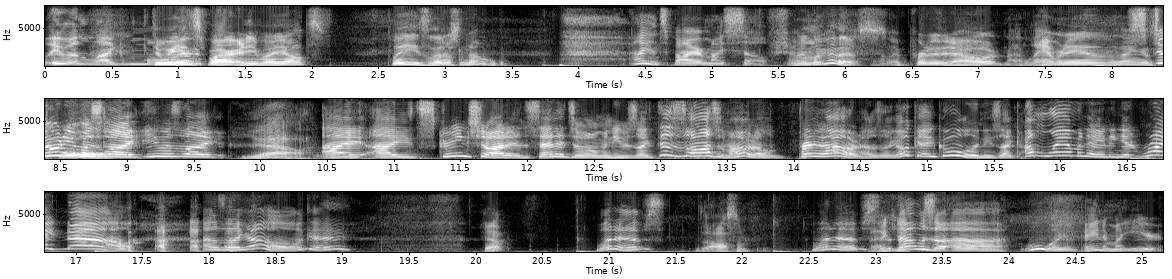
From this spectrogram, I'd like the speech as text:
we would like more. Do we inspire anybody else? Please let us know. I inspire myself, I mean, look at this. I printed it out and I laminated the thing. It's Studi was like, he was like, yeah. I I screenshot it and sent it to him, and he was like, "This is awesome. I'm gonna print it out." I was like, "Okay, cool." And he's like, "I'm laminating it right now." I was like, "Oh, okay." Yep. Whatevs. It's awesome. Whatevs. Thank that you. was a. Uh, ooh, I got pain in my ear.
